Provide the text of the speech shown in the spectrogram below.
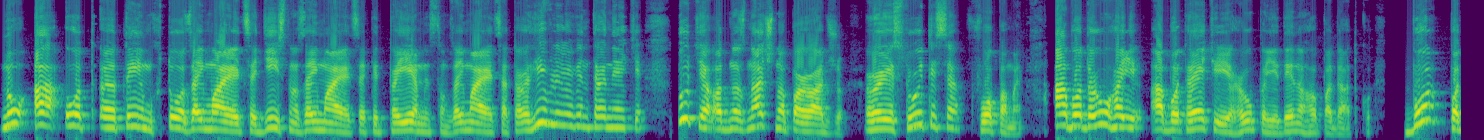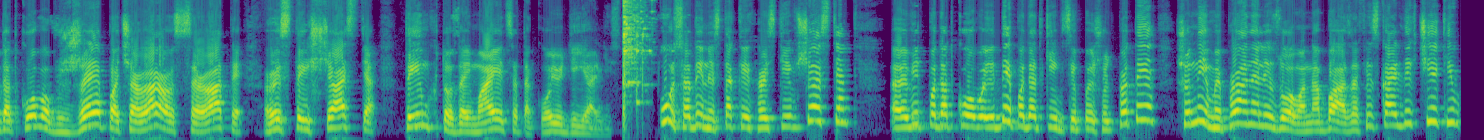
Ну а от е, тим, хто займається, дійсно займається підприємництвом, займається торгівлею в інтернеті, тут я однозначно пораджу: реєструйтеся ФОПами або другої, або третьої групи єдиного податку. Бо податкова вже почала розсирати рести щастя тим, хто займається такою діяльністю. Ось один із таких рестів щастя від податкової, де податківці пишуть про те, що ними проаналізована база фіскальних чеків.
